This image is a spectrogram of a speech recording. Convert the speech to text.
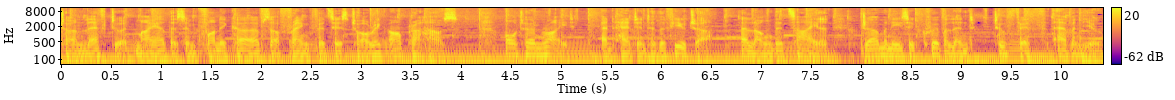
Turn left to admire the symphonic curves of Frankfurt's historic opera house, or turn right and head into the future along the Zeil, Germany's equivalent to Fifth Avenue.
